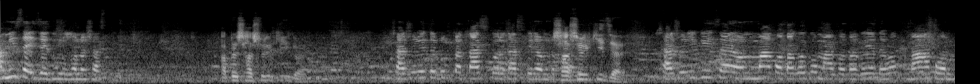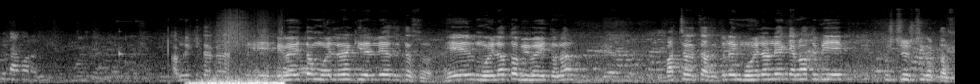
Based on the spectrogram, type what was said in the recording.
আমি চাই যে দুজনের শাস্তি। আপনার শাশুড়ি কি করে? শাশুড়ি তো টুকটাক কাজ করে কাজ করে আমরা শাশুড়ি কি চায়? শাশুড়ি কি চাই অন মা কথা কইব মা কথা কইয়া দেব মা কোন কিটা করেন। আপনি কি টাকা বিবাহিত মহিলারা কি লিয়ে দিতেছ হে মহিলা তো বিবাহিত না বাচ্চা বাচ্চা আছে তাহলে এই মহিলা লিয়ে কেন তুমি এই পুষ্টি টুষ্টি করতেছ?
